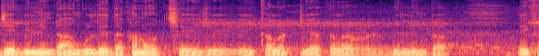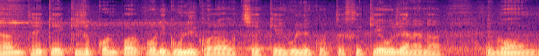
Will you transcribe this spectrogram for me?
যে বিল্ডিংটা আঙ্গুল দিয়ে দেখানো হচ্ছে, এই যে এই কালার, টিয়া কালার বিল্ডিংটা, এখান থেকে কিছুক্ষণ পর পরই গুলি করা হচ্ছে, কে গুলি করতেছে কেউ জানে না এবং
